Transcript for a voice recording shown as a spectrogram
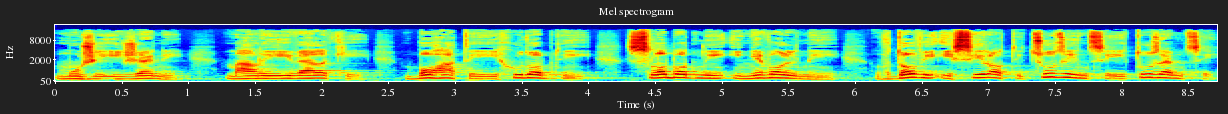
Muži i ženy, malí i veľkí, bohatí i chudobní, slobodní i nevoľní, vdovy i siroty, cudzinci i tuzemci,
